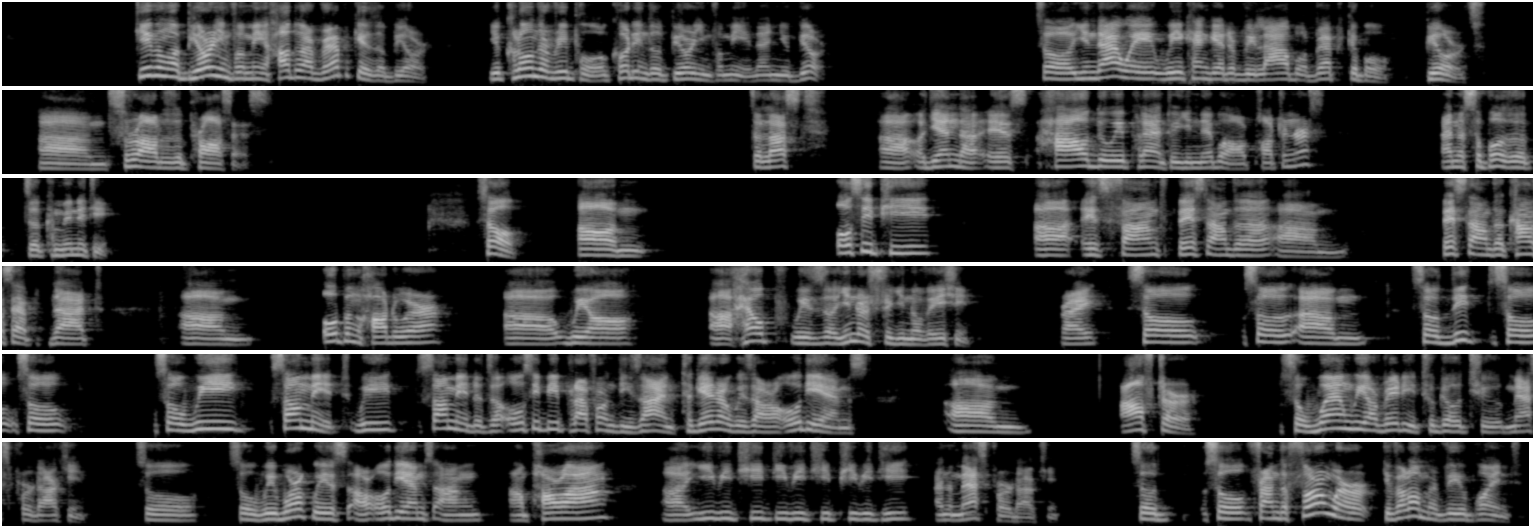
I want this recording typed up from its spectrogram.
Given a build information, how do I replicate the build? You clone the repo according to the build information, then you build. So in that way, we can get a reliable, replicable built um, throughout the process. The last uh, agenda is how do we plan to enable our partners and support the, the community. So um, OCP uh, is found based on the um, based on the concept that um, open hardware uh, will uh, help with the industry innovation, right? So so um, so the so so so we submit we submit the OCP platform design together with our ODMs um, after so when we are ready to go to mass production. So so we work with our ODMs on on power on, uh, EVT, DVT, PVT, and mass production. So so from the firmware development viewpoint,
